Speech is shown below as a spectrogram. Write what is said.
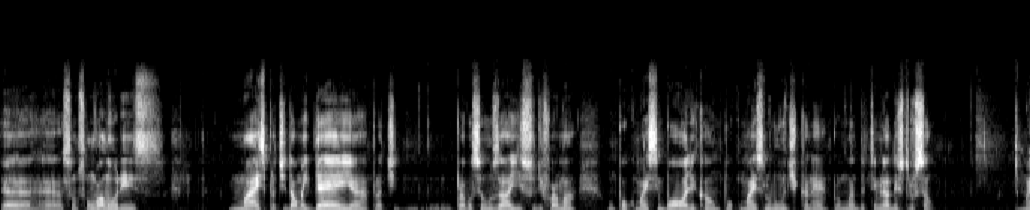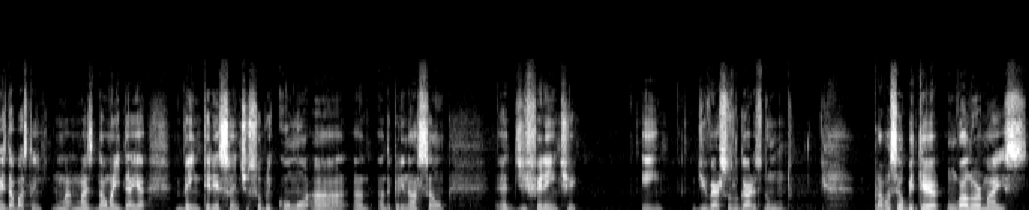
é, é, são, são valores mais para te dar uma ideia, para você usar isso de forma um pouco mais simbólica, um pouco mais lúdica, né, para uma determinada instrução mas dá bastante mas dá uma ideia bem interessante sobre como a, a, a declinação é diferente em diversos lugares do mundo. Para você obter um valor mais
